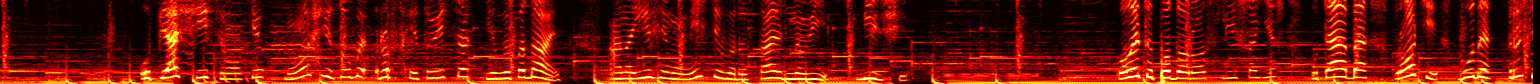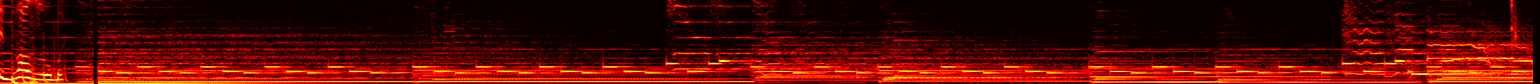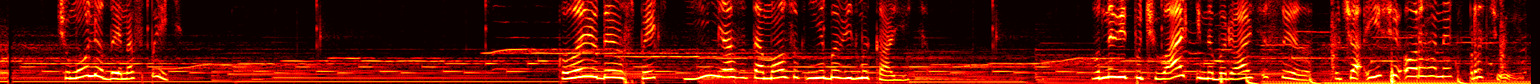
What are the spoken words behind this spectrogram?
У 5-6 років молочні зуби розхитуються і випадають, а на їхньому місці виростають нові, більші. Коли ти подорослішаєш, у тебе в роті буде 32 зуби. Чому людина спить? Коли людина спить, її м'язи та мозок ніби відмикаються. Вони відпочивають і набираються сили, хоча інші органи працюють.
